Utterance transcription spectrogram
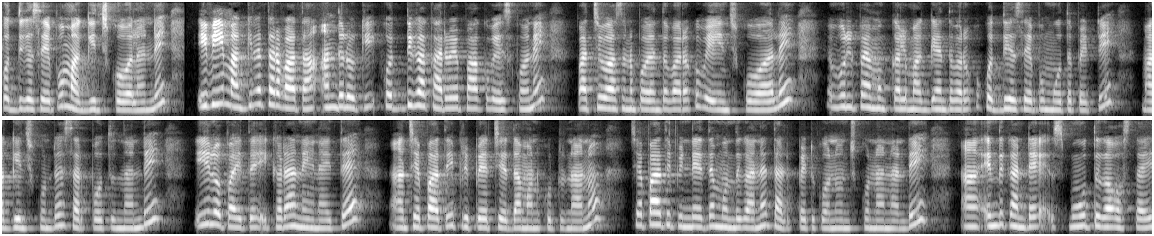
కొద్దిగా సేపు మగ్గించుకోవాలండి. ఇవి మగ్గిన తర్వాత అందులోకి కొద్దిగా కరివేపాకు వేసుకొని పచ్చివాసన పోయేంత వరకు వేయించుకోవాలి. ఉల్లిపాయ ముక్కలు మగ్గేంత వరకు కొద్దిగా సేపు మూత పెట్టి మగ్గించుకుంటే సరిపోతుందండి. ఈలోపు అయితే ఇక్కడ నేనైతే చపాతీ ప్రిపేర్ చేద్దాం అనుకుంటున్నాను. చపాతీ పిండి అయితే ముందుగానే తడిపెట్టుకొని ఉంచుకున్నానండి. ఎందుకంటే స్మూత్గా వస్తాయి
